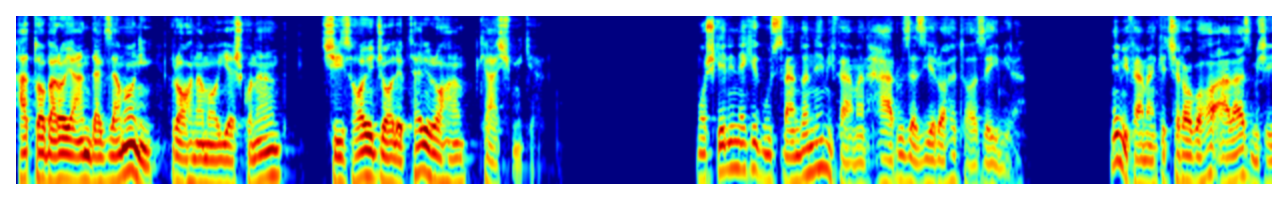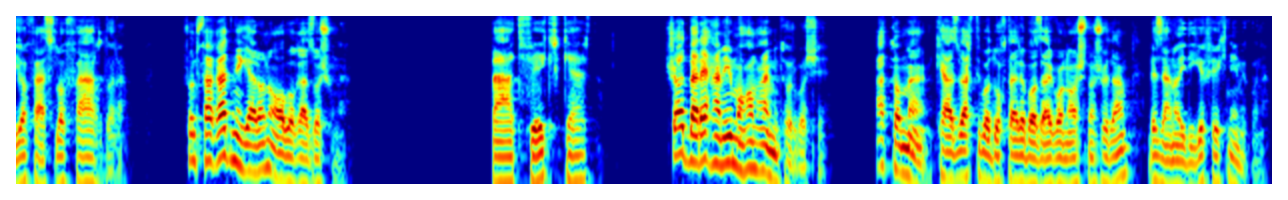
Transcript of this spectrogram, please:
حتی برای اندک زمانی راهنماییش کنند چیزهای جالبتری را هم کشف می‌کرد. مشکل اینه که گوسفندان نمی‌فهمن هر روز از یه راه تازه‌ای میرن. نمی‌فهمن که چراگاه ها عوض میشه یا فصلها فرق دارن. چون فقط نگران آب و غذاشونن. بعد فکر کرد شاید برای همه ما هم همینطور باشه. حتی من که از وقتی با دختر بازرگان آشنا شدم به زنای دیگه فکر نمی کنم.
